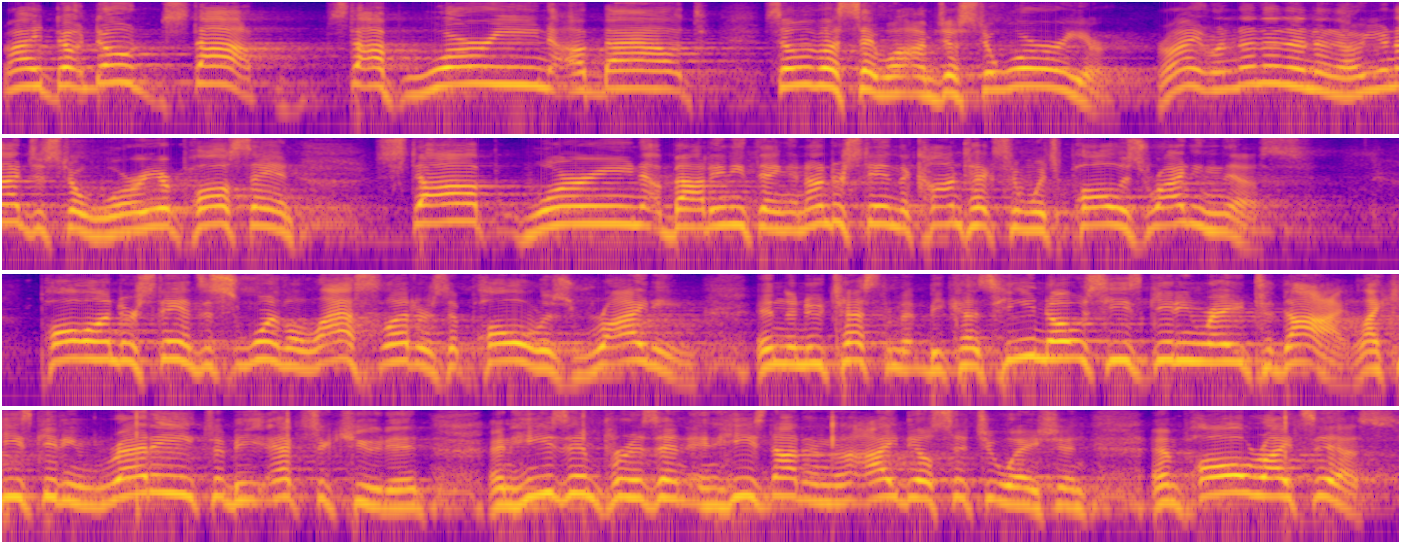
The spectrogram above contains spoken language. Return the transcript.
Right? Don't, don't stop. Stop worrying about. Some of us say, well, I'm just a worrier, right? Well, no, no, no, no, no. You're not just a warrior. Paul's saying, stop worrying about anything and understand the context in which Paul is writing this. Paul understands this is one of the last letters that Paul was writing in the New Testament because he knows he's getting ready to die. Like he's getting ready to be executed and he's in prison and he's not in an ideal situation. And Paul writes this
